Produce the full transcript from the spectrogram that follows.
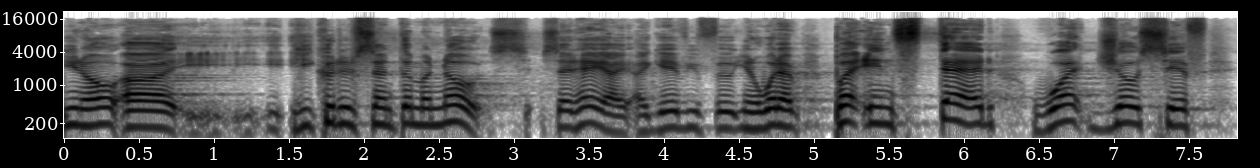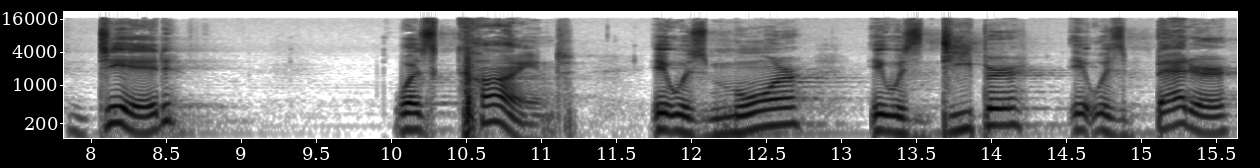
You know, uh, he, could have sent them a note, said, Hey, I, I gave you food, you know, whatever. But instead, what Joseph did was kind. It was more, it was deeper, it was better,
